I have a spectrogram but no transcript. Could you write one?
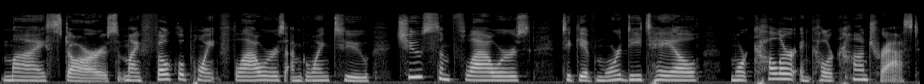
my stars, my focal point flowers. I'm going to choose some flowers to give more detail, more color and color contrast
